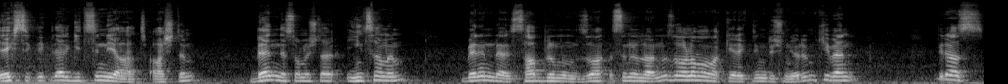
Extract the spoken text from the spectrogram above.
eksiklikler gitsin diye aç- açtım. Ben de sonuçta insanım. Benim de sabrımın sınırlarını zorlamamak gerektiğini düşünüyorum ki ben biraz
